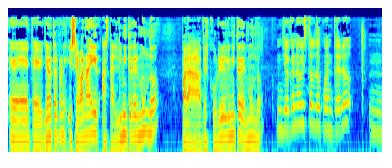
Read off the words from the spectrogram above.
eh, que lleno de terraplanistas, y se van a ir hasta el límite del mundo para descubrir el límite del mundo. Yo que no he visto el docu entero, mm,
